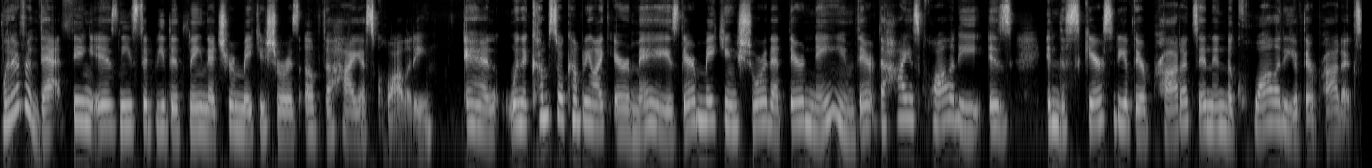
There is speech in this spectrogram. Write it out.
Whatever that thing is, needs to be the thing that you're making sure is of the highest quality. And when it comes to a company like Hermes, they're making sure that their name, their the highest quality is in the scarcity of their products and in the quality of their products.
